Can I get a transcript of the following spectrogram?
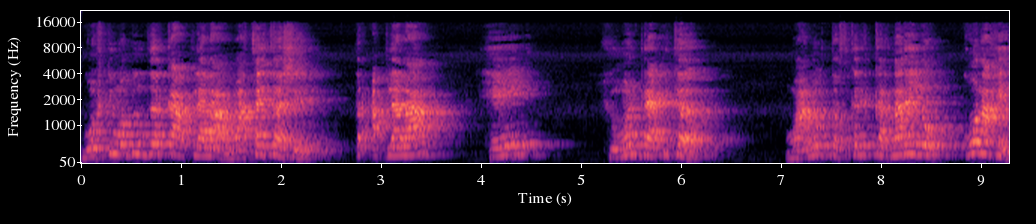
गोष्टीमधून जर का आपल्याला वाचायचं असेल तर आपल्याला हे ह्युमन ट्रॅफिकर मानव तस्करी करणारे लोक कोण आहेत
